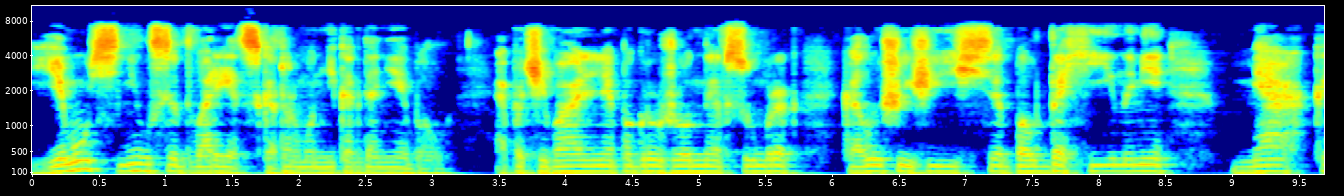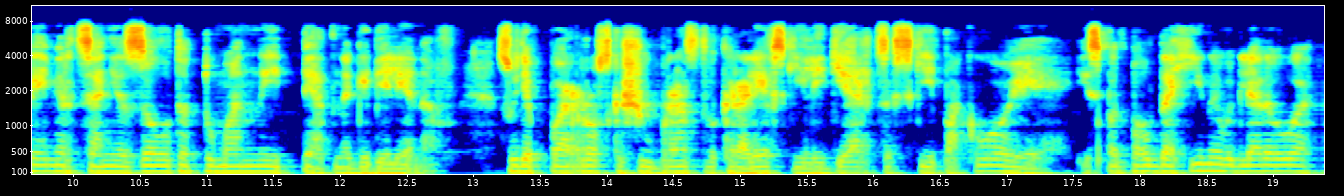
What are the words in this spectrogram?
Ему снился дворец, которым он никогда не был, опочивальня, погруженная в сумрак, колышащиеся балдахинами, мягкое мерцание золота, туманные пятна гобеленов. Судя по роскоши убранства королевские или герцогские покои, из-под балдахина выглядывало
